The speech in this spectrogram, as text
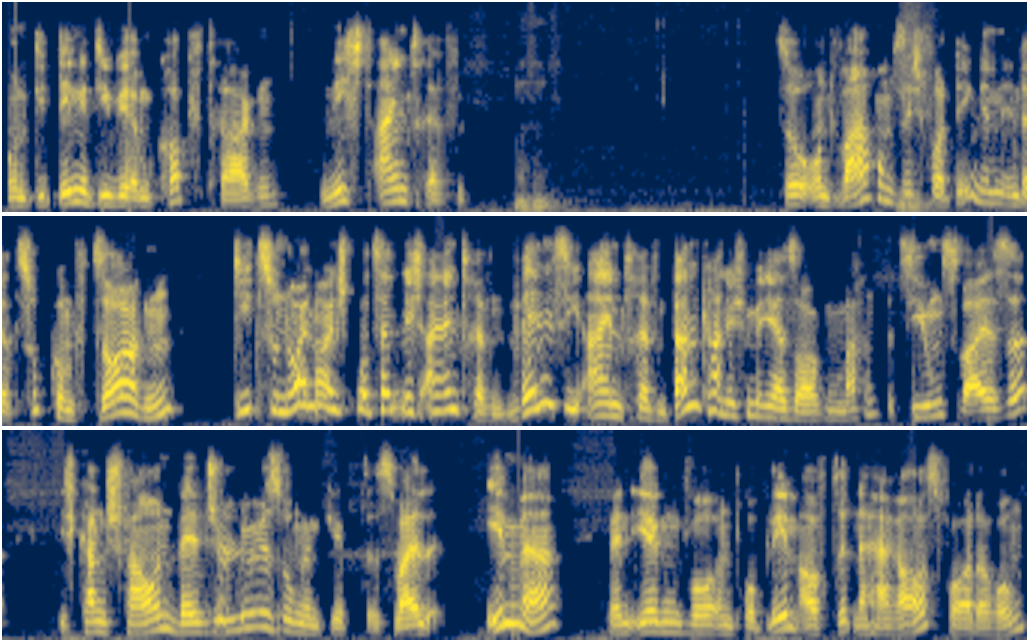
und die Dinge, die wir im Kopf tragen, nicht eintreffen. Mhm. So, und warum sich vor Dingen in der Zukunft sorgen, die zu 99 Prozent nicht eintreffen? Wenn sie eintreffen, dann kann ich mir ja Sorgen machen, beziehungsweise ich kann schauen, welche Lösungen gibt es, weil immer wenn irgendwo ein Problem auftritt, eine Herausforderung,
